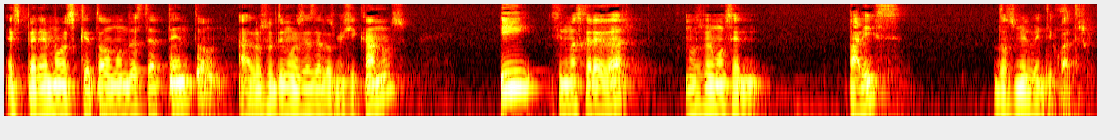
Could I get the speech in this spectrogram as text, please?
esperemos que todo el mundo esté atento a los últimos días de los mexicanos. Y sin más que agregar, nos vemos en París 2024.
